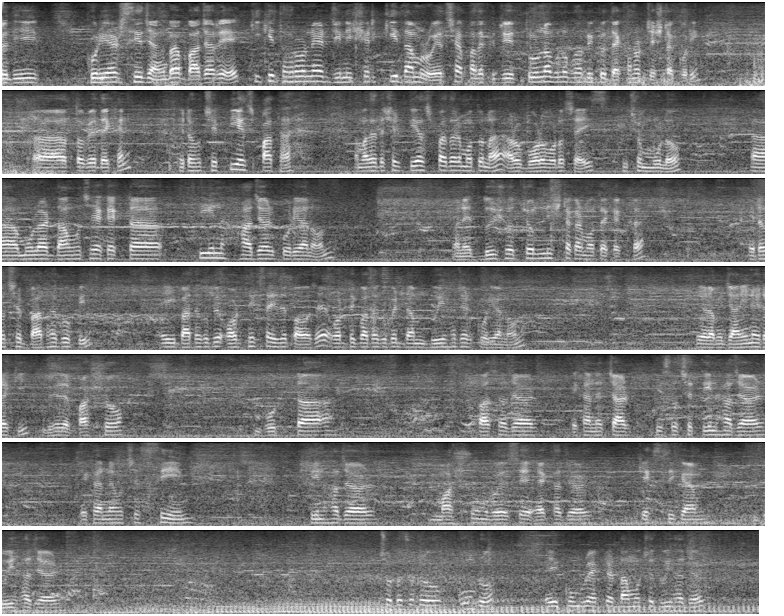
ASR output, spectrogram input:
যদি কোরিয়ার সিজাং বা বাজারে কি কি ধরনের জিনিসের কি দাম রয়েছে, আপনাদেরকে যদি তুলনামূলকভাবে একটু দেখানোর চেষ্টা করি। তবে দেখেন, এটা হচ্ছে পেঁয়াজ পাতা। আমাদের দেশের পেঁয়াজ পাতার মতো না আরও বড় বড় সাইজ কিছু মূলো। মূলার দাম হচ্ছে এক একটা তিন হাজার কোরিয়ান অন মানে দুইশো চল্লিশ টাকার মতো এক একটা। এটা হচ্ছে বাঁধাকপি। এই বাঁধাকপি অর্ধেক সাইজে পাওয়া যায়, অর্ধেক বাঁধাকপির দাম দুই হাজার কোরিয়ান অন এর আমি জানি না এটা কি। দুই হাজার পাঁচশো ভুট্টা, পাঁচ হাজার, এখানে চার পিস হচ্ছে তিন হাজার, এখানে হচ্ছে সিম, তিন হাজার, মাশরুম রয়েছে এক হাজার, ক্যাপসিকাম দুই হাজার। ছোট ছোট কুমড়ো, এই কুমড়ো একটার দাম হচ্ছে দুই হাজার,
